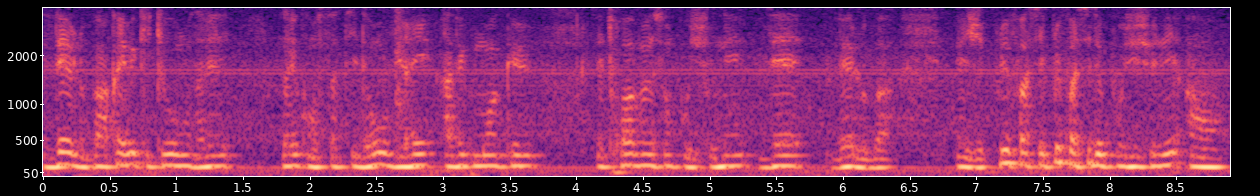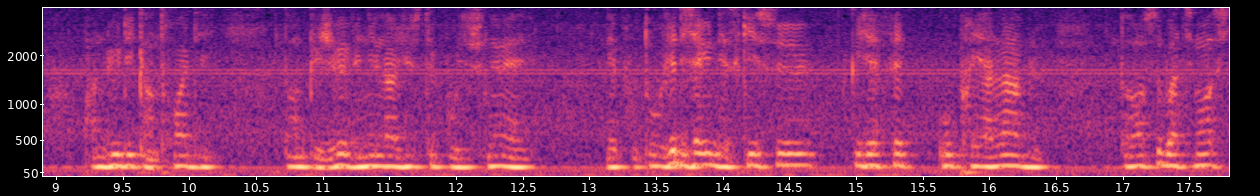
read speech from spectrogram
vers le va quitter, vous allez, vous allez constater. Donc vous verrez avec moi que les trois vents sont positionnés vers, vers le bas. Mais c'est plus facile, plus facile de positionner en, en 2D qu'en 3D. Donc je vais venir là juste positionner les, poteaux. J'ai déjà une esquisse que j'ai faite au préalable dans ce bâtiment-ci.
